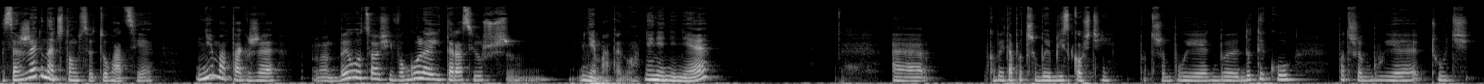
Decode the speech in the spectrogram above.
zażegnać tą sytuację. Nie ma tak, że było coś i w ogóle i teraz już nie ma tego. Nie, nie, nie, nie. E, kobieta potrzebuje bliskości, potrzebuje jakby dotyku, potrzebuje czuć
